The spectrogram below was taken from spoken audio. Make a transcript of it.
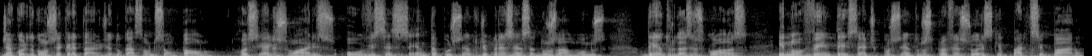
De acordo com o secretário de Educação de São Paulo, Rocieli Soares, houve 60% de presença dos alunos dentro das escolas e 97% dos professores que participaram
